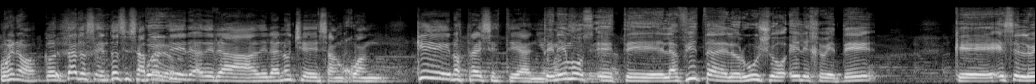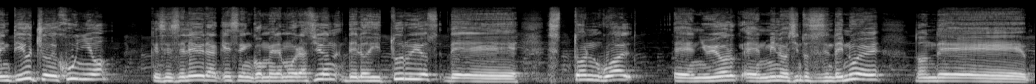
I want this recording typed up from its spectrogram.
Bueno, contanos, entonces, aparte Bueno. de, la, de, la, de la noche de San Juan, ¿qué nos traes este año? Tenemos este, la fiesta del orgullo LGBT, que es el 28 de junio, que se celebra, que es en conmemoración de los disturbios de Stonewall en New York en 1969, donde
